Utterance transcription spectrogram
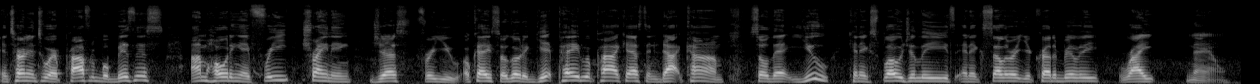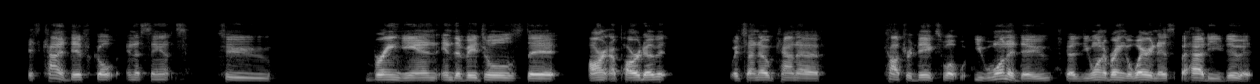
and turn it into a profitable business. I'm holding a free training just for you. Okay, so go to getpaidwithpodcasting.com so that you can explode your leads and accelerate your credibility right now it's kind of difficult in a sense to bring in individuals that aren't a part of it, which I know kind of contradicts what you want to do because you want to bring awareness, but how do you do it?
